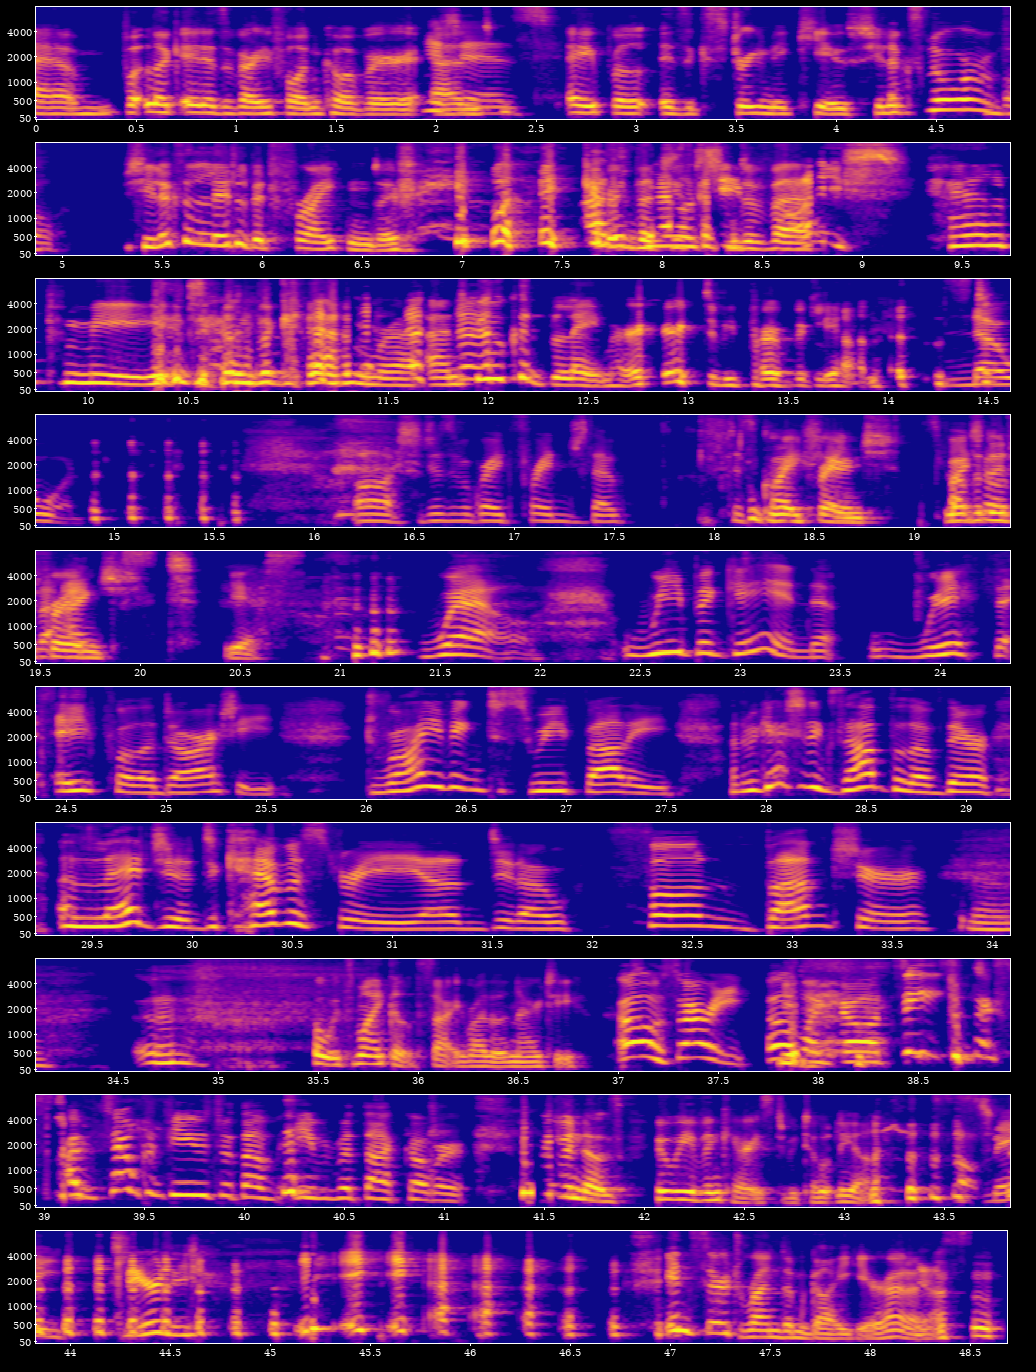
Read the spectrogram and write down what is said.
Um, but look, it is a very fun cover. It and is. April is extremely cute. She looks adorable. she looks a little bit frightened, I feel like. As that well she's she kind of uh, help me down the camera. and who could blame her, to be perfectly honest? No one. oh, she does have a great fringe, though. Great fringe. Love a good fringe. angst. Yes. Well, we begin with April and Artie driving to Sweet Valley, and we get an example of their alleged chemistry and, you know, fun banter. No. Oh, it's Michael. Sorry, rather than Artie. Oh, sorry. Oh my God. See, I'm so confused with them, even with that cover. Who even knows? Who even cares, to be totally honest? Not me, clearly. Yeah. Insert random guy here. I don't Yes. know.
